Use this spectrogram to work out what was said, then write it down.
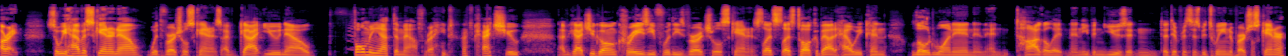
All right, so we have a scanner now with virtual scanners. I've got you now foaming at the mouth, right? I've got you I've got you going crazy for these virtual scanners. Let's let's talk about how we can load one in and, and toggle it and even use it and the differences between a virtual scanner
